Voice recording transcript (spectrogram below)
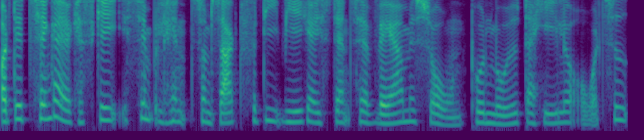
Og det tænker jeg kan ske simpelthen, som sagt, fordi vi ikke er i stand til at være med sorgen på en måde, der heler over tid.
